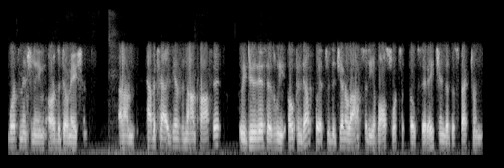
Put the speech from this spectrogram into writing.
worth mentioning are the donations. Um, Habitat Against the nonprofit. We do this as we opened up with through the generosity of all sorts of folks at each end of the spectrum,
